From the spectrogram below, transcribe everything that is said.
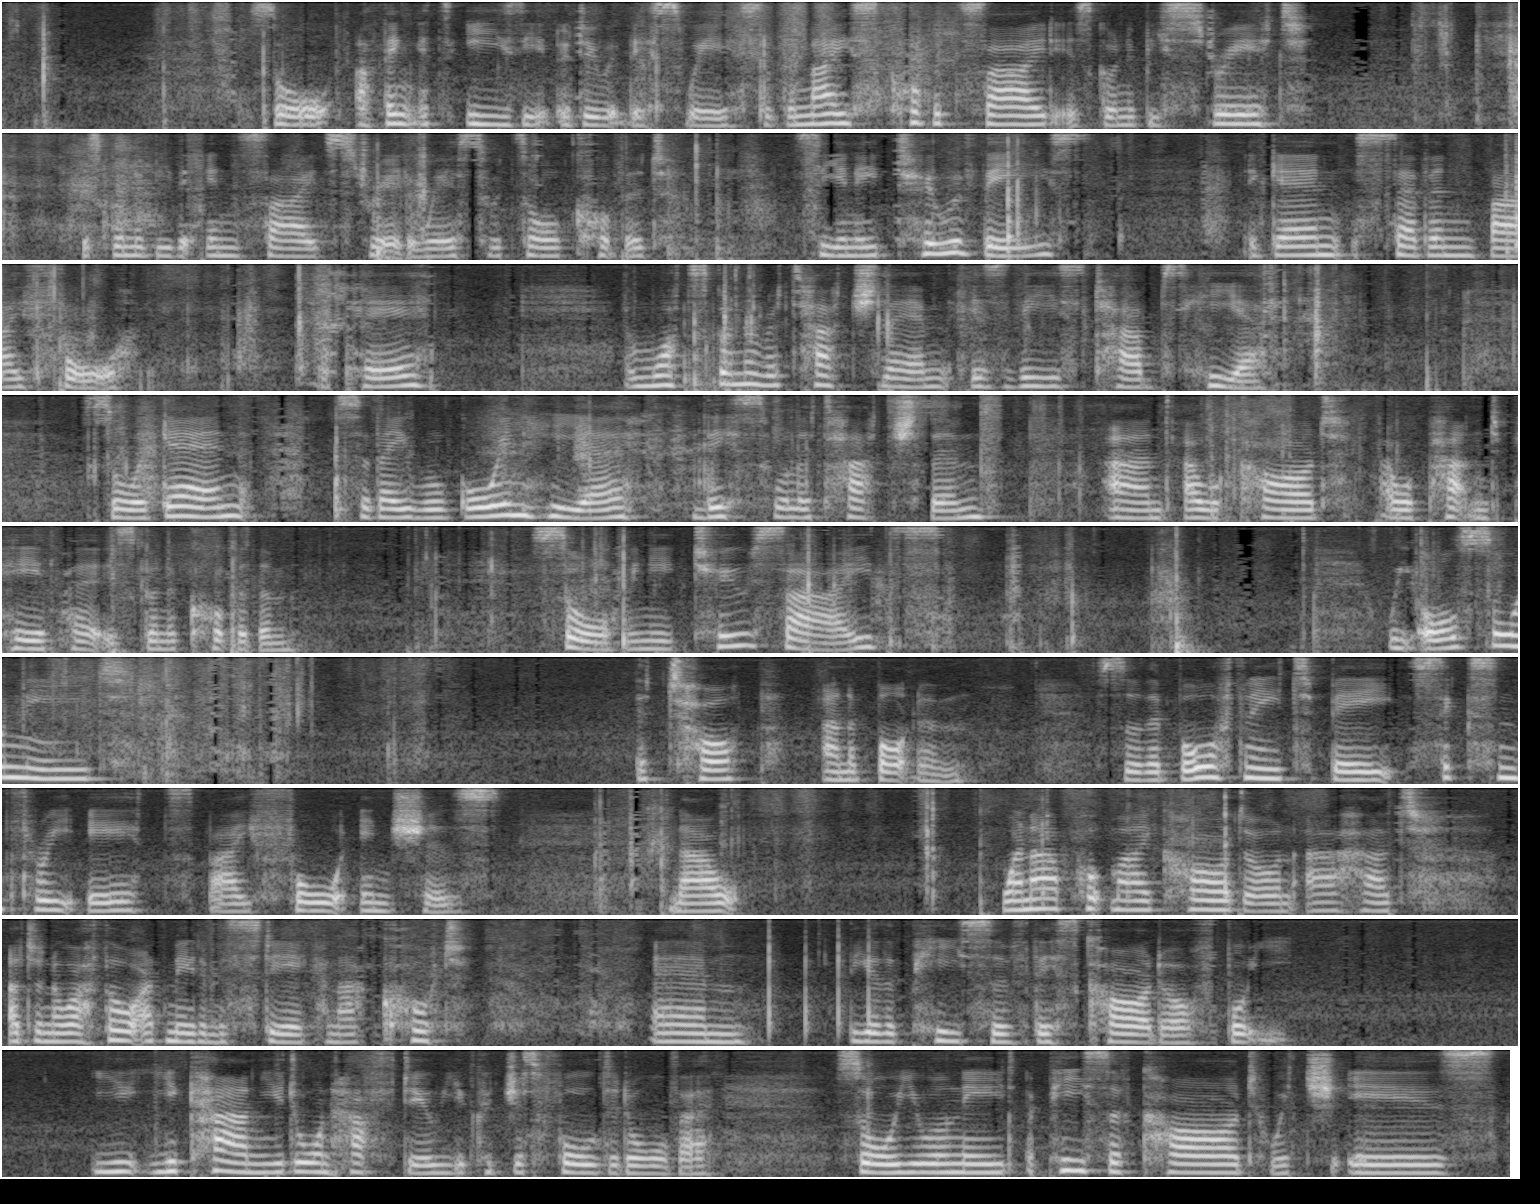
So I think it's easier to do it this way. So the nice covered side is going to be straight it's going to be the inside straight away so it's all covered so you need two of these. Again seven by four. Okay. And what's going to attach them is these tabs here. So again so they will go in here. This will attach them and our card our patterned paper is going to cover them. So we need two sides. We also need a top and a bottom. So they both need to be six and three eighths by four inches. Now when I put my card on I had I don't know I thought I'd made a mistake and I cut um, the other piece of this card off but you, you can you don't have to you could just fold it over. So you will need a piece of card which is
